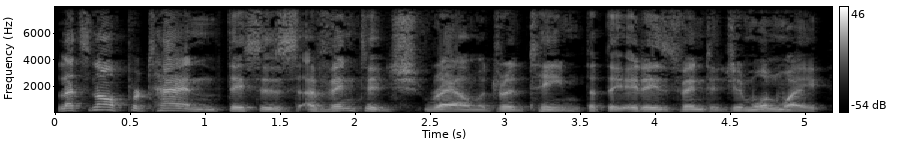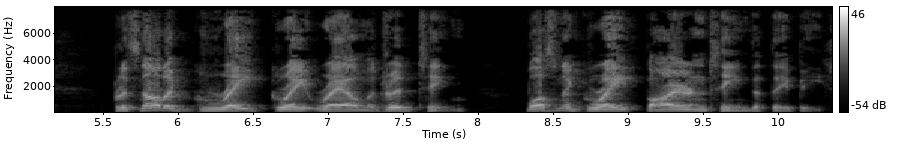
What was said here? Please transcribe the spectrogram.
let's not pretend this is a vintage Real Madrid team. That they, it is vintage in one way, but it's not a great, great Real Madrid team It wasn't a great Bayern team that they beat.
